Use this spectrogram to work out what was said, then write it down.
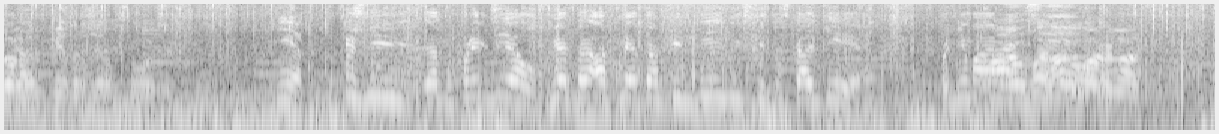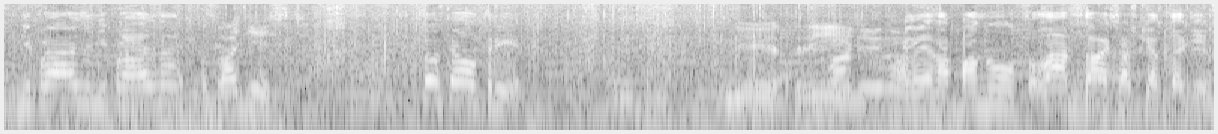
Метр 98. Нет, нижний это предел метр, от метра 50 до скольки? Поднимаем руку. Неправильно, неправильно. 2,10. Кто сказал 3? Нет, три. Блин, обманулся. Ладно, давай Сашке отдадим.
